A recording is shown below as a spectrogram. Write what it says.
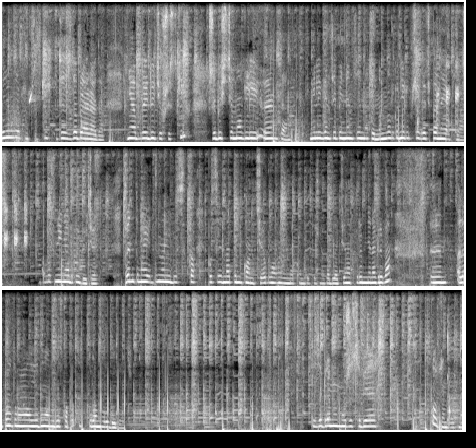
Ja nie ulepszam wszystkich i to jest dobra rada. Nie upgrade'ujcie wszystkich, żebyście mogli ten, mieli więcej pieniędzy na ten. No, na przykład nie lubicie grać peny jak ja. Po prostu nie, nie upgrade'ujcie. Peny to moja jedyna niebieska postać na tym koncie, bo mam inne konto też na tablecie, na którym nie nagrywam. Ale peny to moja jedyna niebieska postać, którą nie lubię grać. To zagramy może sobie... O, są bo jest na.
